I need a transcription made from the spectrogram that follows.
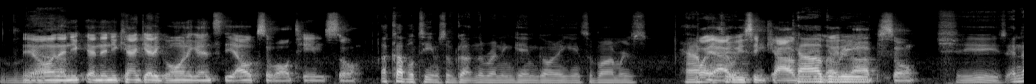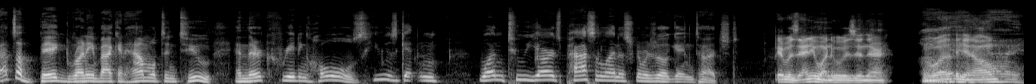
You yeah. know, and then you and then you can't get it going against the Elks of all teams. So a couple teams have gotten the running game going against the Bombers. Hamilton, oh yeah, we've seen Calgary, Calgary up. So jeez, and that's a big running back in Hamilton too. And they're creating holes. He was getting one, two yards past the line of scrimmage without getting touched. It was anyone who was in there. What, you know,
